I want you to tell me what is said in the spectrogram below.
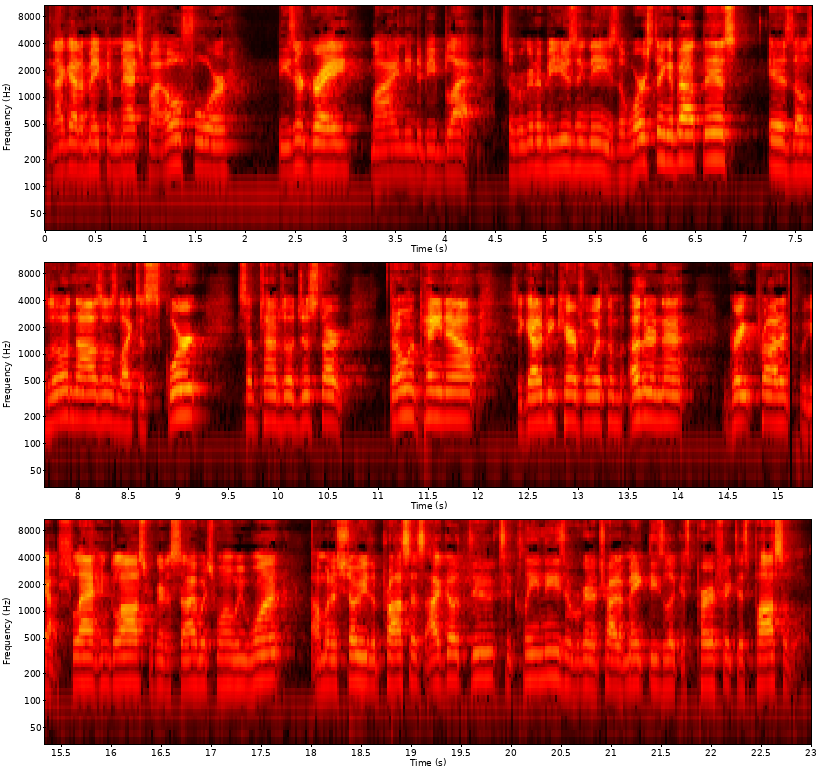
and I got to make them match my 04. These are gray, mine need to be black. So we're going to be using these. The worst thing about this is those little nozzles like to squirt. Sometimes they'll just start throwing paint out. So you got to be careful with them. Other than that, great product. We got flat and gloss. We're going to decide which one we want. I'm gonna show you the process I go through to clean these and we're gonna try to make these look as perfect as possible.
